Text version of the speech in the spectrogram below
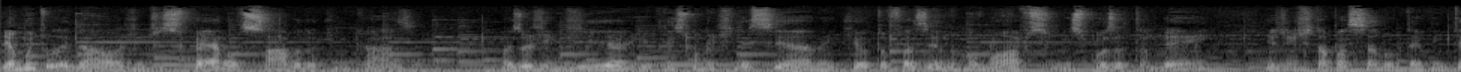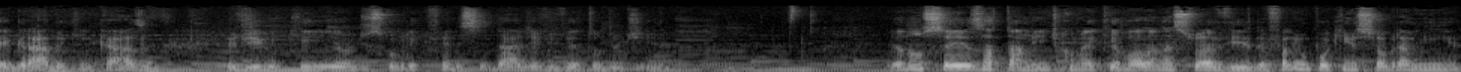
E é muito legal, a gente espera o sábado aqui em casa mas hoje em dia, e principalmente nesse ano em que eu estou fazendo home office, minha esposa também, e a gente está passando um tempo integrado aqui em casa, eu digo que eu descobri que felicidade é viver todo dia. Eu não sei exatamente como é que rola na sua vida, eu falei um pouquinho sobre a minha.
